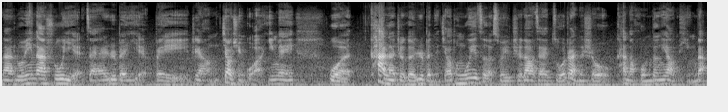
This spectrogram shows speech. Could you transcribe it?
那罗宾大叔也在日本也被这样教训过，因为我看了这个日本的交通规则，所以知道在左转的时候看到红灯要停。的，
